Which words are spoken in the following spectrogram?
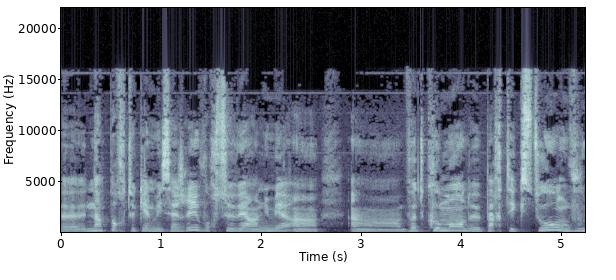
n'importe quelle messagerie, vous recevez un votre commande par texto, on vous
